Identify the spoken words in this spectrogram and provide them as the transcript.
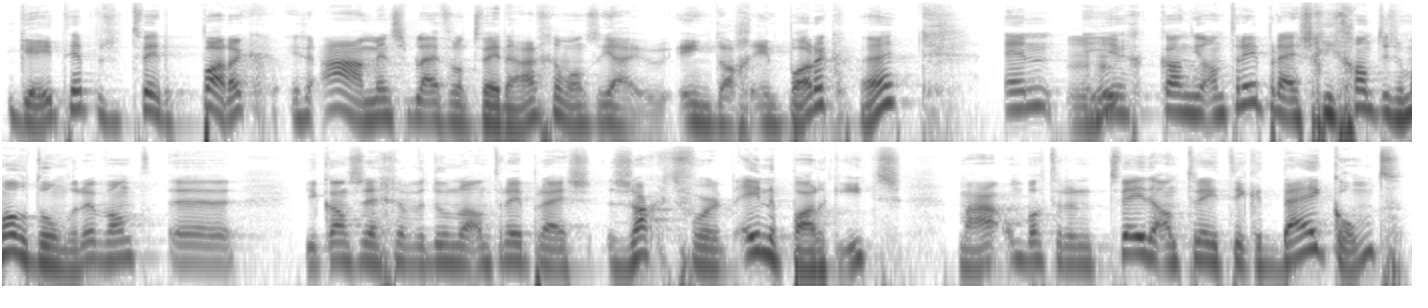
gate hebt, dus een tweede park, is A, mensen blijven dan twee dagen, want ja, één dag in park. Hè? En Mhm. je kan die entreeprijs gigantisch omhoog donderen, want eh, je kan zeggen, we doen de entreeprijs zakt voor het ene park iets, maar omdat er een tweede entree-ticket bij komt,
